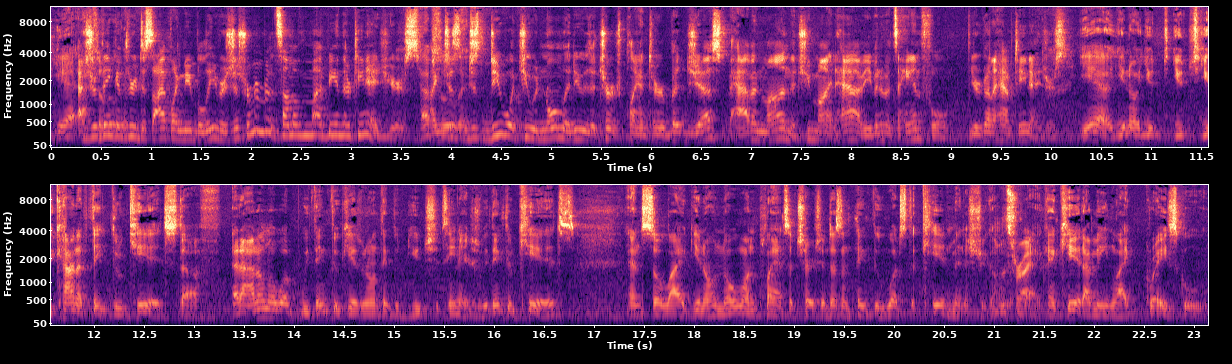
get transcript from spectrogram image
Yeah, As you're thinking through discipling new believers, just remember that some of them might be in their teenage years. Like just just do what you would normally do as a church planter, but just have in mind that you might have, even if it's a handful, you're going to have teenagers. Yeah, you know, you you you kind of think through kids stuff, and I don't know what we think through kids. We don't think through youth, teenagers. We think through kids, and so like you know, no one plants a church and doesn't think through what's the kid ministry going to That's look right. like. And kid, I mean like grade school,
